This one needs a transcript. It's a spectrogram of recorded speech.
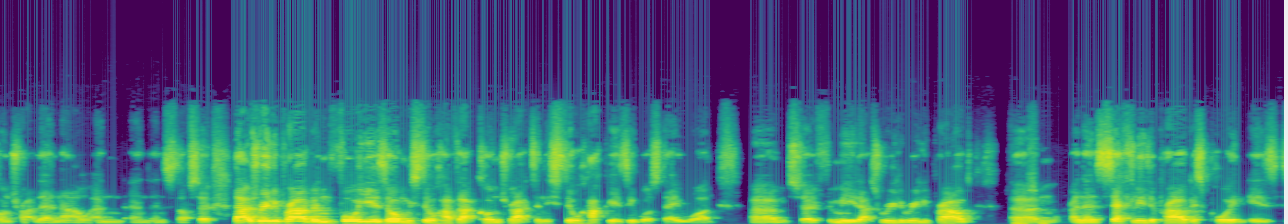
contract there now, and, and and stuff. So that was really proud. And four years on, we still have that contract, and he's still happy as he was day one. Um, so for me, that's really really proud. Um, and then secondly, the proudest point is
